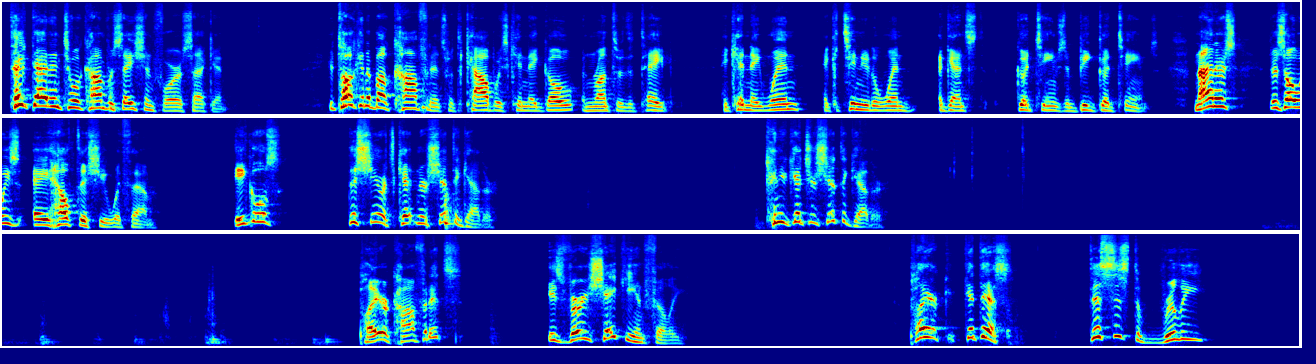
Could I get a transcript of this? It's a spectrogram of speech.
Take that into a conversation for a second. You're talking about confidence with the Cowboys. Can they go and run through the tape? And can they win and continue to win against good teams and beat good teams? Niners, there's always a health issue with them. Eagles, this year it's getting their shit together. Can you get your shit together? Player confidence is very shaky in Philly. Player, get this. This is the really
